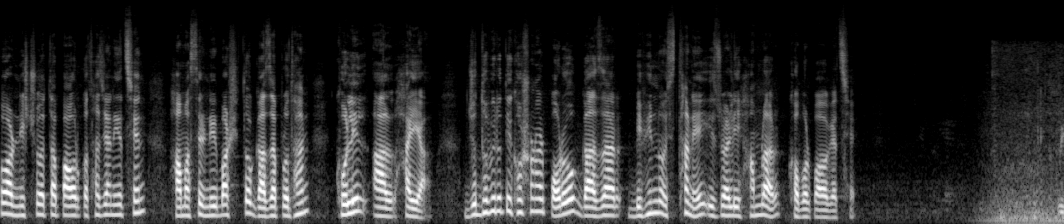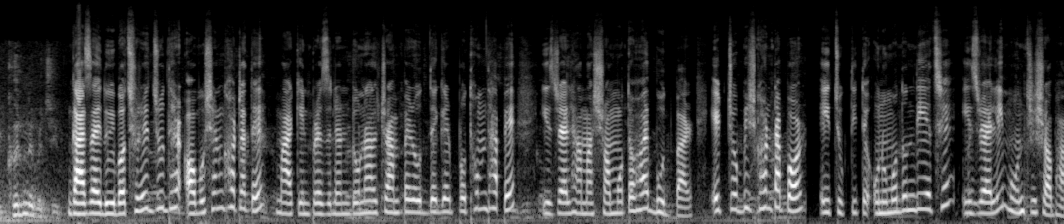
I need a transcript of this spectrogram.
হওয়ার নিশ্চয়তা পাওয়ার কথা জানিয়েছেন হামাসের নির্বাসিত গাজা প্রধান খলিল আল হাইয়া। যুদ্ধবিরতি ঘোষণার পরও গাজার বিভিন্ন স্থানে ইসরায়েলি হামলার খবর পাওয়া গেছে। গাজায় দুই বছরের যুদ্ধের অবসান ঘটাতে মার্কিন প্রেসিডেন্ট ডোনাল্ড ট্রাম্পের উদ্যোগের প্রথম ধাপে ইসরায়েল হামাস সম্মত হয় বুধবার। এর চব্বিশ ঘণ্টা পর এই চুক্তিতে অনুমোদন দিয়েছে ইসরায়েলি মন্ত্রিসভা।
